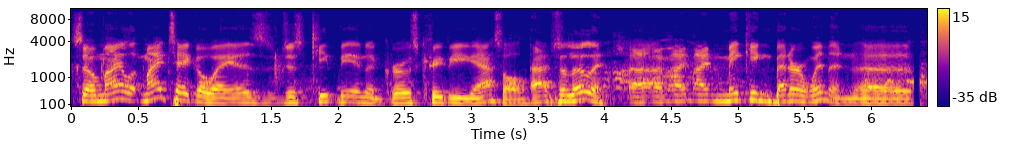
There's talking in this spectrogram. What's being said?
So my my takeaway is just keep being a gross, creepy asshole. Absolutely. Uh, I'm, I'm- I'm making better women. Uh, All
